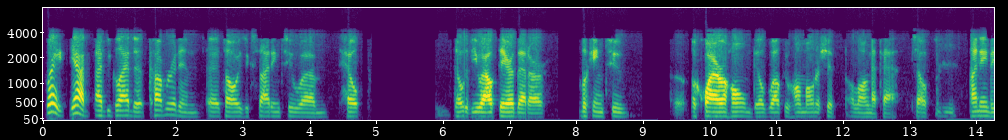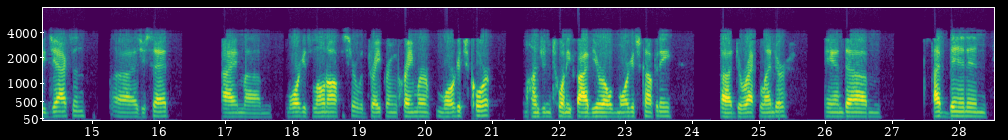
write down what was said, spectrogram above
Great. Yeah, I'd be glad to cover it, and it's always exciting to um, help those of you out there that are looking to acquire a home, build wealth through home ownership along that path. So, mm-hmm. my name is Jackson. Uh, as you said, I'm um, mortgage loan officer with Draper and Kramer Mortgage Corp, 125 year old mortgage company, uh, direct lender, and um, I've been in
